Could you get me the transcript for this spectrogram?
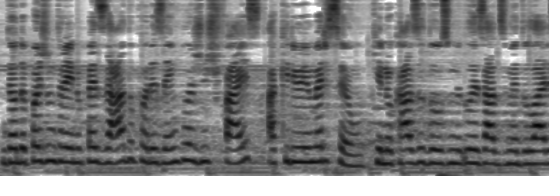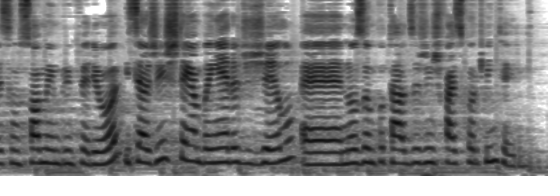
Então depois de um treino pesado, por exemplo, a gente faz a crioimersão, que no caso dos lesados medulares são só membro inferior, e se a gente tem a banheira de gelo, é, nos amputados a gente faz corpo inteiro.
